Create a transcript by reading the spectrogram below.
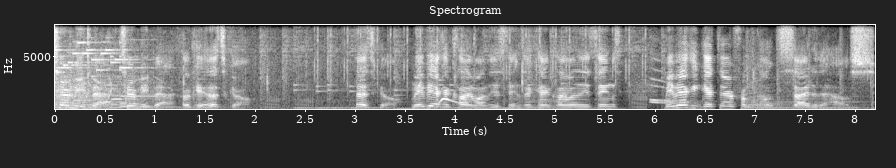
Turn me back. Turn me back. Okay, let's go. Let's go. Maybe I can climb on these things. I can't climb on these things. Maybe I could get there from outside of the house.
